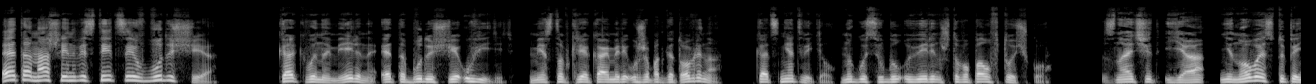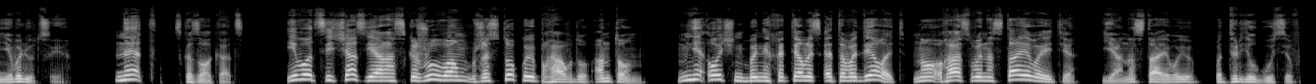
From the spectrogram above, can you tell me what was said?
Это наши инвестиции в будущее». «Как вы намерены это будущее увидеть? Место в криокамере уже подготовлено?» Кац не ответил, но Гусев был уверен, что попал в точку. «Значит, я не новая ступень эволюции?» «Нет», — сказал Кац. И вот сейчас я расскажу вам жестокую правду, Антон. Мне очень бы не хотелось этого делать, но раз вы настаиваете...» «Я настаиваю», — подтвердил Гусев.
